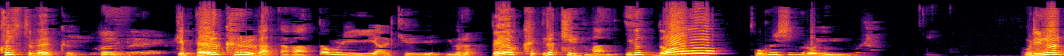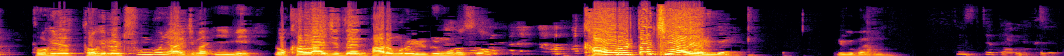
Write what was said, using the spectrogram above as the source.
Kunstwerk. Werk를 갖다가 W-E-R-K 이거를 Werk 이렇게 읽으면 안 돼. 이건 너무 독일식으로 읽는 거예요. 우리는 독일 독일어를 충분히 알지만 이미 localize된 발음으로 읽음으로써 가오를 떨쳐야 되는 거야. 읽어봐요 한번. Kunstwerk.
